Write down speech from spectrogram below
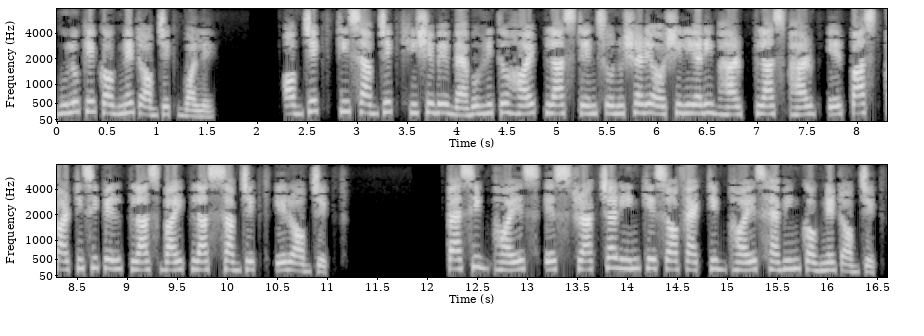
গুলোকে কগনেট অবজেক্ট বলে অবজেক্ট কি সাবজেক্ট হিসেবে ব্যবহৃত হয় প্লাস টেন্স অনুসারে অশিলিয়ারি ভার্ব প্লাস ভার্ব এর past participle plus by plus subject এর অবজেক্ট প্যাসিভ ভয়েস এ structure in case of active voice having cognate object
